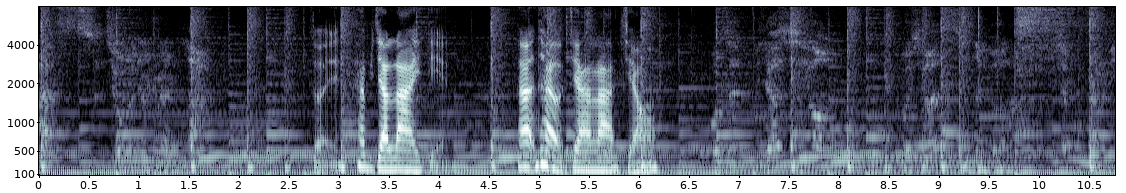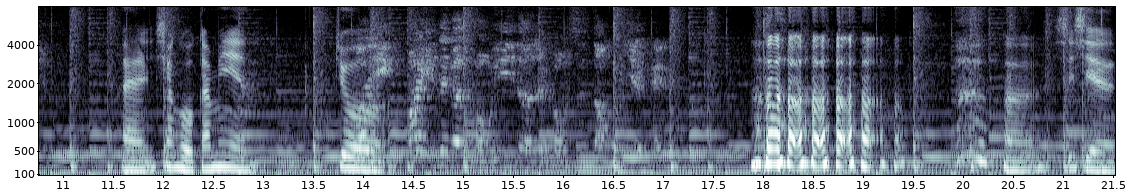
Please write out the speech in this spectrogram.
啊，吃久了就觉得辣。对，它比较辣一点，它它有加辣椒。我是比较希望，我喜欢吃那个啦，哎，巷口干面就。欢迎欢迎那个统一的那公司找我业配。哈哈哈哈哈。嗯，谢谢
